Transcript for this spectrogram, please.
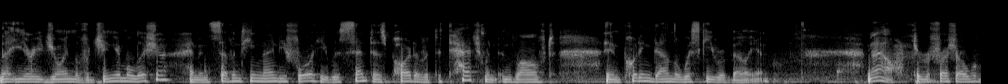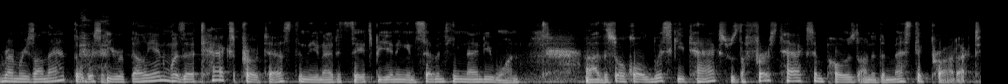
That year, he joined the Virginia militia, and in 1794, he was sent as part of a detachment involved in putting down the Whiskey Rebellion. Now, to refresh our memories on that, the Whiskey Rebellion was a tax protest in the United States beginning in 1791. Uh, the so called whiskey tax was the first tax imposed on a domestic product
